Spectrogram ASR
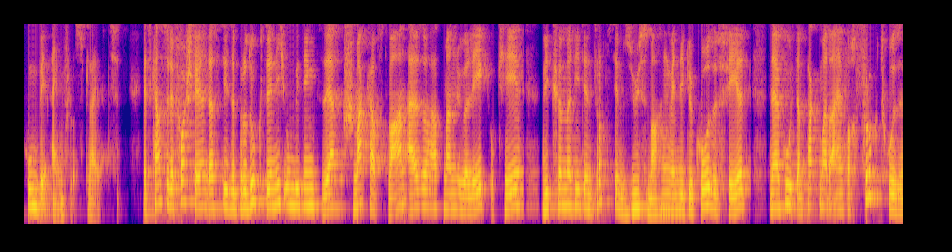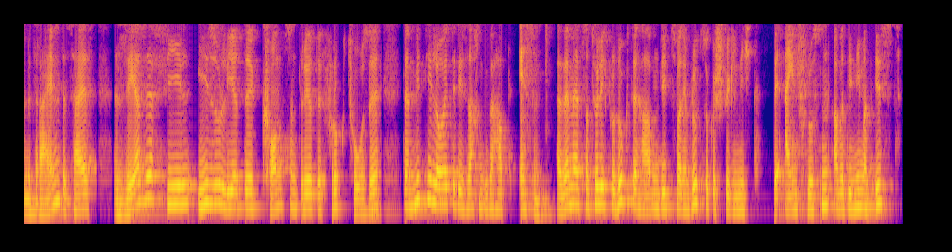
unbeeinflusst bleibt. Jetzt kannst du dir vorstellen, dass diese Produkte nicht unbedingt sehr schmackhaft waren. Also hat man überlegt, okay, wie können wir die denn trotzdem süß machen, wenn die Glucose fehlt? Na gut, dann packen wir da einfach Fructose mit rein. Das heißt, sehr, sehr viel isolierte, konzentrierte Fructose, damit die Leute die Sachen überhaupt essen. Weil wenn wir jetzt natürlich Produkte haben, die zwar den Blutzuckerspiegel nicht beeinflussen, aber die niemand isst,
